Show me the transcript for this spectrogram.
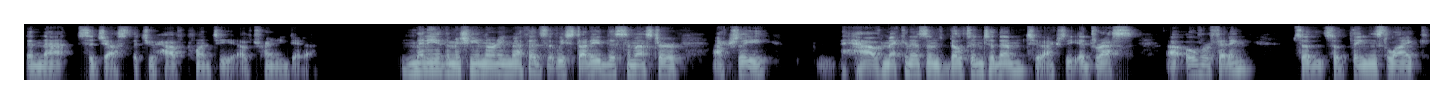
then that suggests that you have plenty of training data. Many of the machine learning methods that we studied this semester actually have mechanisms built into them to actually address uh, overfitting. So, so things like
